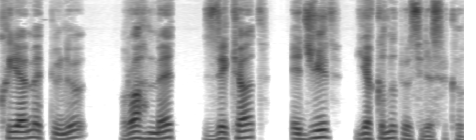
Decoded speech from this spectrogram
kıyamet günü rahmet, zekat, ecir, yakınlık vesilesi kıl.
